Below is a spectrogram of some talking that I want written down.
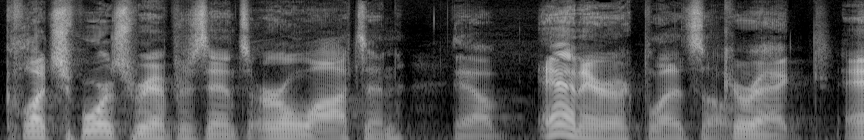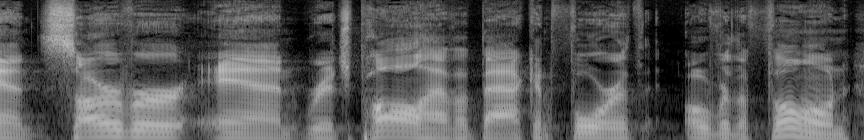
Clutch Sports represents Earl Watson Yeah, and Eric Bledsoe. correct. And Sarver and Rich Paul have a back and forth over the phone.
